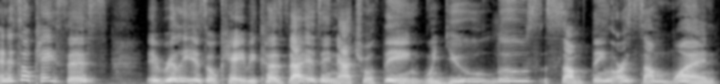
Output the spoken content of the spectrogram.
And it's okay, sis. It really is okay because that is a natural thing. When you lose something or someone,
